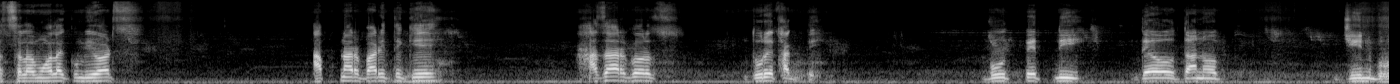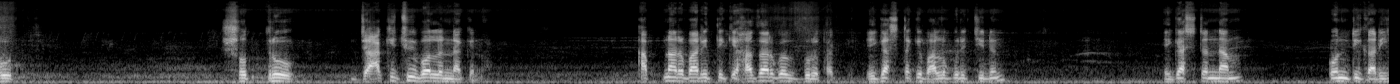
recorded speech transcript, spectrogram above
আসসালামু আলাইকুম ভিউয়ার্স। আপনার বাড়ি থেকে হাজার গজ দূরে থাকবে। ভূত, পেতনি, দেও, দানব, জিন, ভূত, শত্রু, যা কিছুই বলেন না কেন, আপনার বাড়ি থেকে হাজার গজ দূরে থাকবে। এই গাছটাকে ভালো করে চিনেন। এই গাছটার নাম কন্টিকারি।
